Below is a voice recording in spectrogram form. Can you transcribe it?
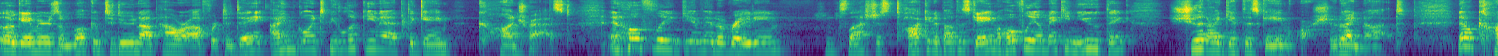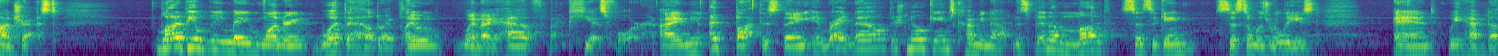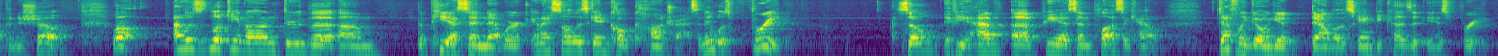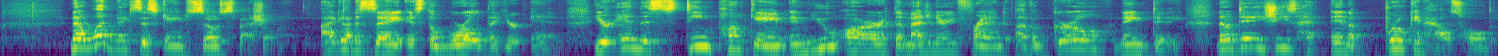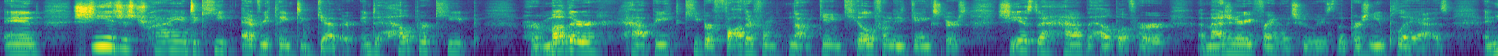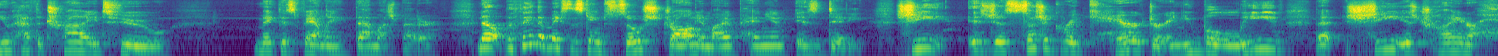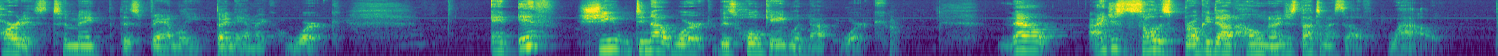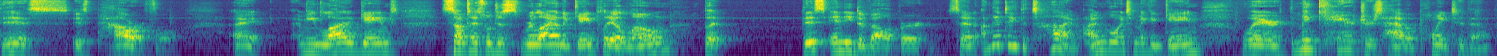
Hello gamers and welcome to Do Not Power Off where today I am going to be looking at the game Contrast and hopefully give it a rating slash just talking about this game. Hopefully I'm making you think should I get this game or should I not? Now Contrast. A lot of people may be wondering what the hell do I play when I have my PS4? I mean I bought this thing and right now there's no games coming out. It's been a month since the game system was released and we have nothing to show. Well, I was looking on through the um, the PSN network and I saw this game called Contrast and it was free. So if you have a PSN Plus account, definitely go and get download this game because it is free. Now, what makes this game so special? I gotta say, it's the world that you're in. You're in this steampunk game, and you are the imaginary friend of a girl named Didi. Now, Didi, she's in a broken household and she is just trying to keep everything together and to help her keep her mother happy, to keep her father from not getting killed from these gangsters. She has to have the help of her imaginary friend, which who is the person you play as, and you have to try to make this family that much better. Now, the thing that makes this game so strong, in my opinion, is Didi. She is just such a great character and you believe that she is trying her hardest to make this family dynamic work. And if she did not work, this whole game would not work. Now, I just saw this broken down home and I just thought to myself, wow, this is powerful. I I mean a lot of games sometimes will just rely on the gameplay alone, but this indie developer said, I'm going to take the time. I'm going to make a game where the main characters have a point to them.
